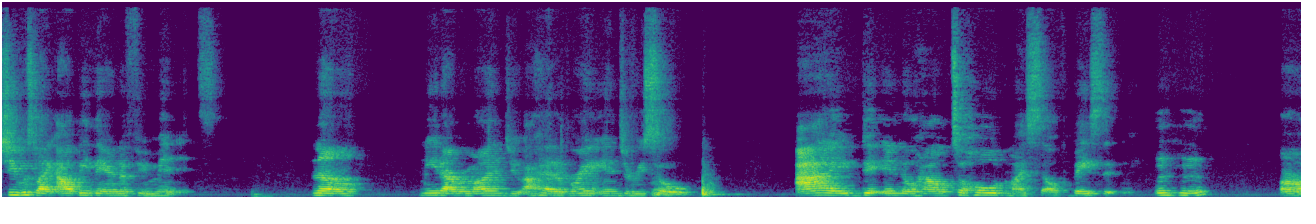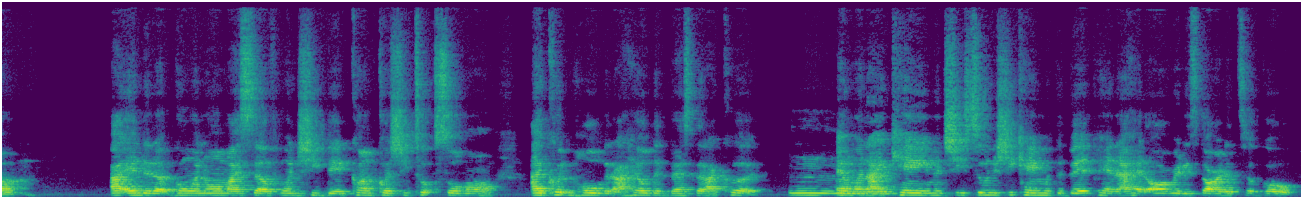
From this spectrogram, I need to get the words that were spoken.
She was like, I'll be there in a few minutes. Now, need I remind you, I had a brain injury, so I didn't know how to hold myself, basically. Mm-hmm. Um, I ended up going on myself when she did come because she took so long. I couldn't hold it. I held it best that I could. Mm-hmm. And when I came, and she, soon as she came with the bedpan, I had already started to go.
